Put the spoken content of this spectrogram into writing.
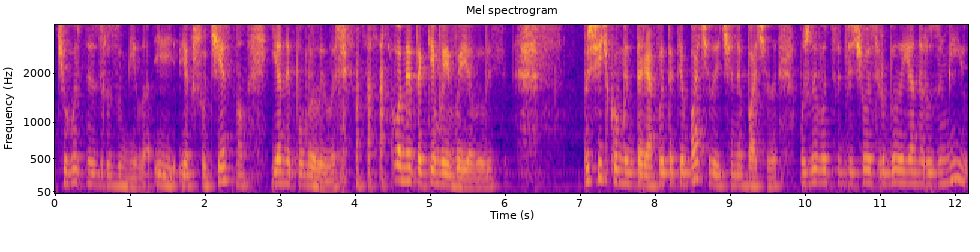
чогось не зрозуміла. І, якщо чесно, я не помилилася. Вони такими і виявилися. Пишіть в коментарях, ви таке бачили чи не бачили? Можливо, це для чогось робили, я не розумію.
